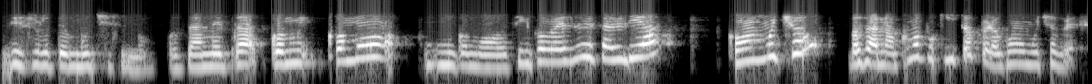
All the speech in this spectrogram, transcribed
disfruté muchísimo. O sea, neta, como como cinco veces al día, como mucho, o sea, no, como poquito, pero como muchas veces.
